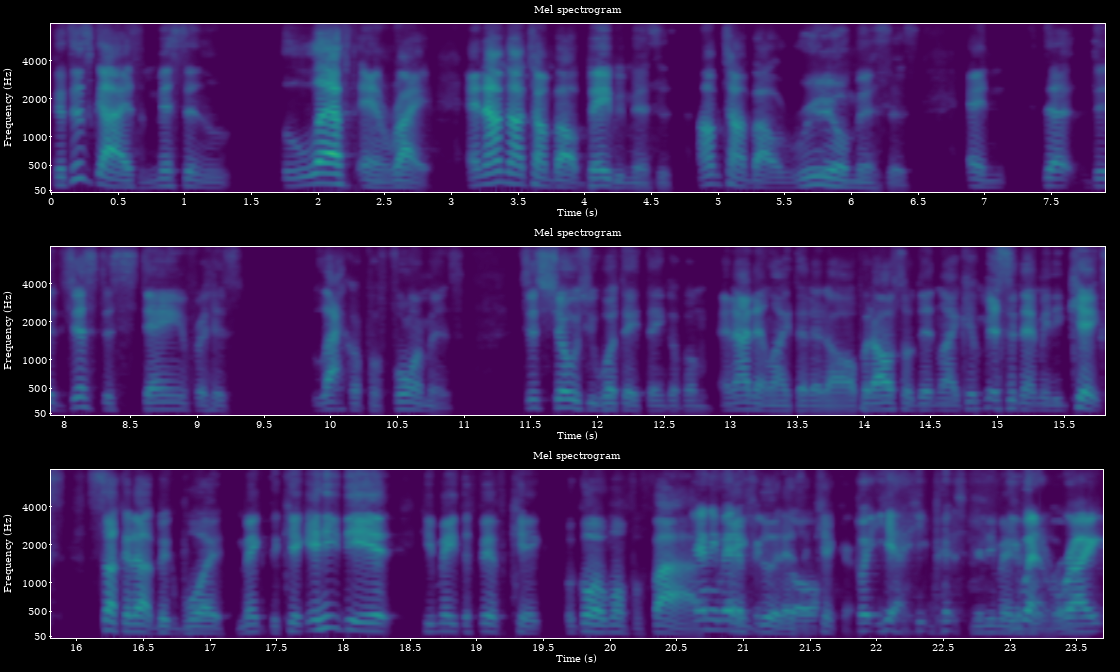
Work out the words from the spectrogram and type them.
because this guy is missing left and right. And I'm not talking about baby misses. I'm talking about real misses. And the the just disdain for his lack of performance just shows you what they think of him. And I didn't like that at all. But I also didn't like him missing that many kicks. Suck it up, big boy. Make the kick. And he did. He made the fifth kick, but going one for five. And he made ain't a good goal. as a kicker. But yeah, he missed. And he, made he went right,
